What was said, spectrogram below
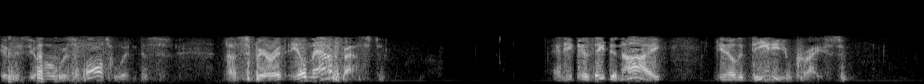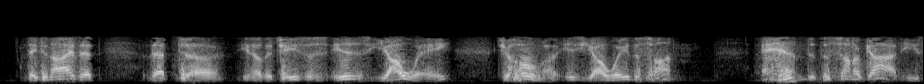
If it's Jehovah's false witness uh, spirit, he'll manifest. And because they deny, you know, the deity of Christ, they deny that that uh, you know that Jesus is Yahweh, Jehovah is Yahweh the Son, and mm-hmm. the Son of God. He's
